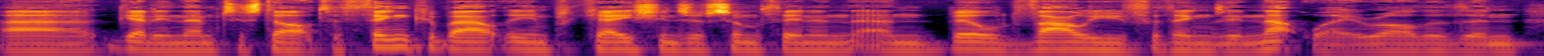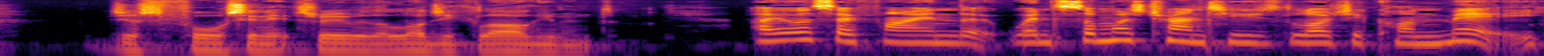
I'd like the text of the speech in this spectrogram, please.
uh, getting them to start to think about the implications of something and, and build value for things in that way, rather than just forcing it through with a logical argument. I also find that when someone's trying to use logic on me,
